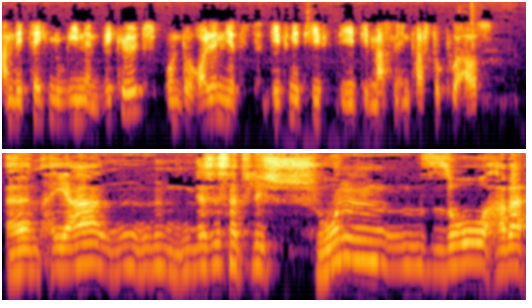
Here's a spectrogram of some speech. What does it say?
haben die Technologien entwickelt und rollen jetzt definitiv die, die Masseninfrastruktur aus. Ähm, ja, es ist natürlich schon so, aber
